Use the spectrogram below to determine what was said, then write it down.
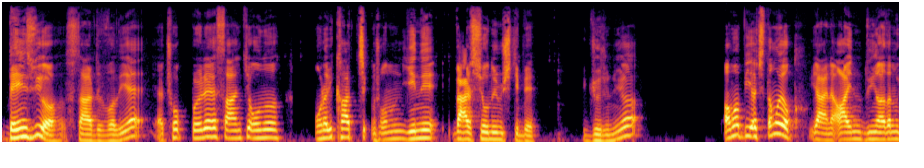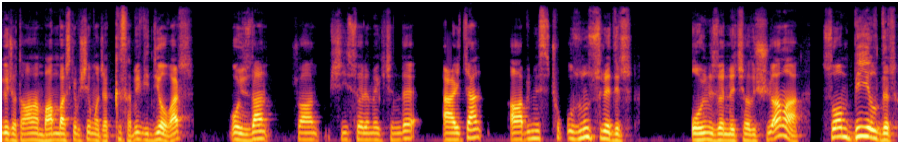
benziyor Stardew Valley'e. Ya çok böyle sanki onu ona bir kat çıkmış. Onun yeni versiyonuymuş gibi görünüyor. Ama bir açıklama yok. Yani aynı dünyada mı geçiyor? Tamamen bambaşka bir şey mi olacak? Kısa bir video var. O yüzden şu an bir şey söylemek için de erken. Abimiz çok uzun süredir oyun üzerinde çalışıyor ama son bir yıldır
